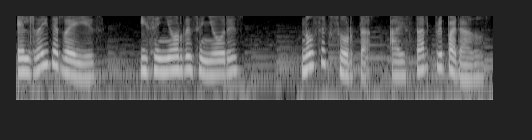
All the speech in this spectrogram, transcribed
el Rey de Reyes y Señor de Señores, nos exhorta a estar preparados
